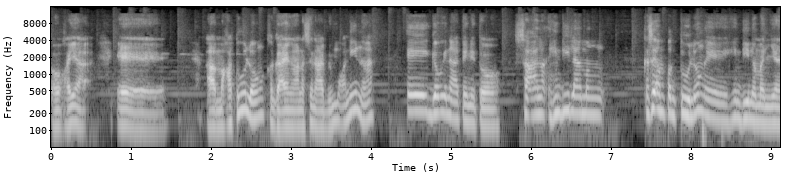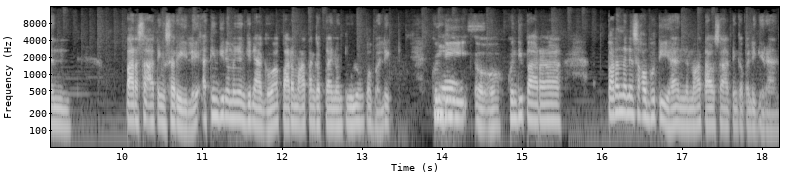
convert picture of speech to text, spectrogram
o kaya eh uh, makatulong kagaya nga na sinabi mo kanina eh gawin natin ito sa hindi lamang kasi ang pagtulong eh, hindi naman yan para sa ating sarili at hindi naman yan ginagawa para makatanggap tayo ng tulong pabalik. Kundi, yes. oo, kundi para para na rin sa kabutihan ng mga tao sa ating kapaligiran.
